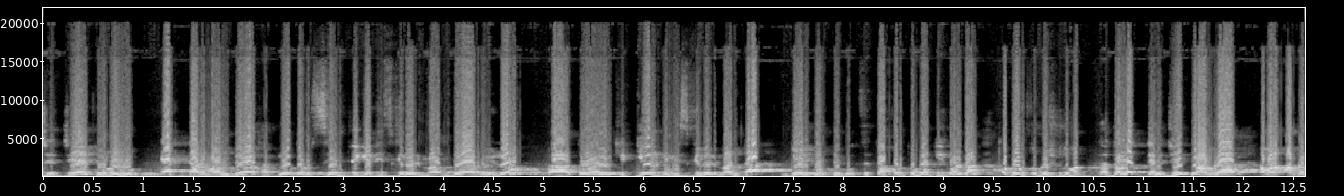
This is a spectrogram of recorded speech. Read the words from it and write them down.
যে যে কোনো একটার মান দেওয়া থাকল, ধরো সেন্টিগ্রেড স্কেলের মান দেওয়া হইল তোমার হচ্ছে কেলভিন স্কেলের মানটা বের করতে বলছে। তখন তোমরা কি করবা? তখন তোমরা শুধুমাত্র যেহেতু আমরা আমরা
